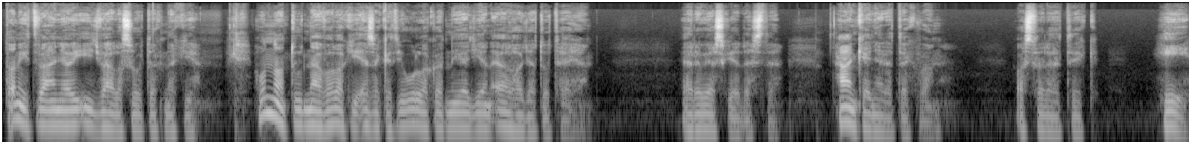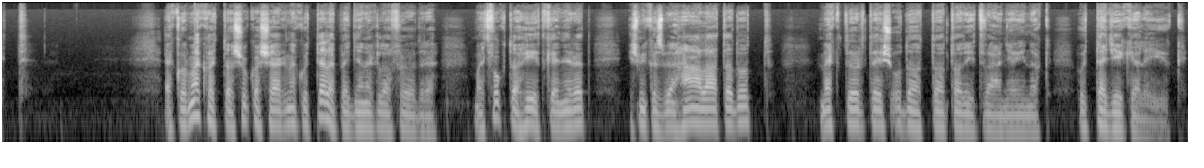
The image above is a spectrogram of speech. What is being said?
Tanítványai így válaszoltak neki. Honnan tudná valaki ezeket jól lakadni egy ilyen elhagyatott helyen? Erre ő ezt kérdezte. Hány kenyeretek van? Azt felelték. Hét. Ekkor meghagyta a sokaságnak, hogy telepedjenek le a földre, majd fogta a hét kenyeret, és miközben hálát adott, megtörte és odaadta a tanítványainak, hogy tegyék eléjük,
